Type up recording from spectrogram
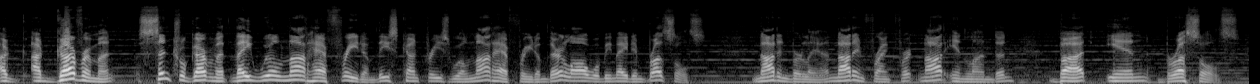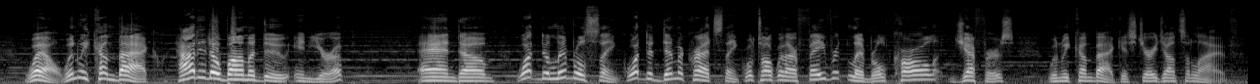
a, a government, central government, they will not have freedom. These countries will not have freedom. Their law will be made in Brussels, not in Berlin, not in Frankfurt, not in London, but in Brussels. Well, when we come back, How did Obama do in Europe? And um, what do liberals think? What do Democrats think? We'll talk with our favorite liberal, Carl Jeffers, when we come back. It's Jerry Johnson Live.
